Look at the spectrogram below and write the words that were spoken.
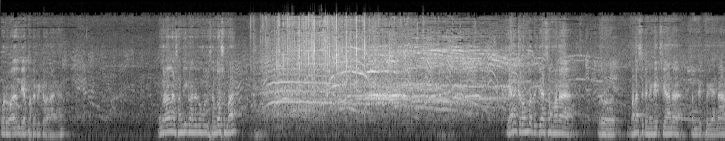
ஒரு வதந்தியை பதவிட்டு வராங்க. உங்களால் நான் சந்திக்க வந்தது உங்களுக்கு சந்தோஷமா? எனக்கு ரொம்ப வித்தியாசமான ஒரு மனசுக்கு நிகழ்ச்சியான சந்திப்பு. ஏன்னா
